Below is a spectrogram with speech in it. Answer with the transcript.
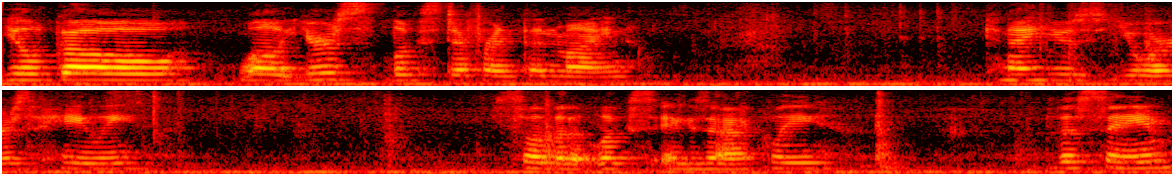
you'll go, well, yours looks different than mine. Can I use yours, Haley? So that it looks exactly the same?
